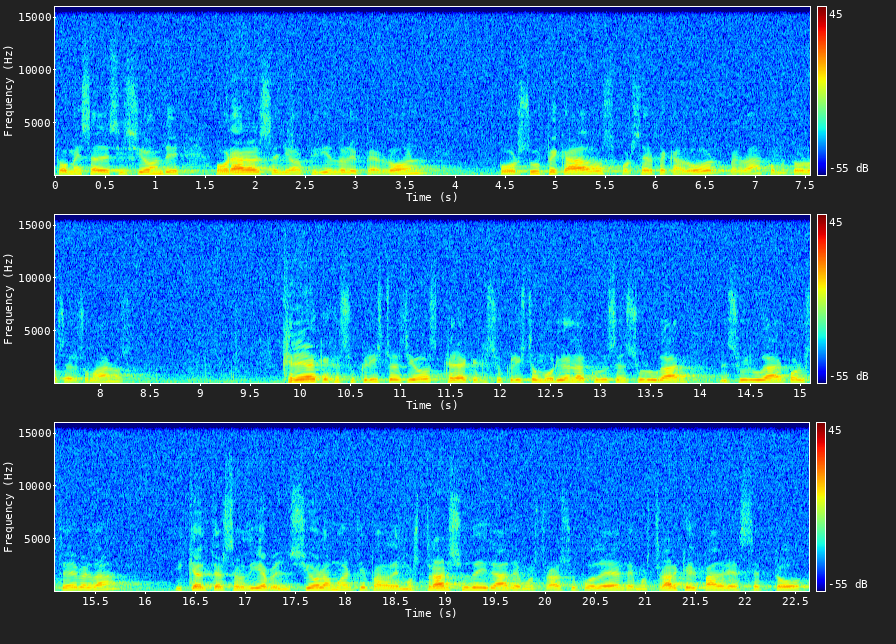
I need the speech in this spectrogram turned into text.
Tome esa decisión de orar al Señor pidiéndole perdón por sus pecados, por ser pecador, ¿verdad? Como todos los seres humanos. Crea que Jesucristo es Dios, crea que Jesucristo murió en la cruz en su lugar, en su lugar por usted, ¿verdad? Y que al tercer día venció la muerte para demostrar su deidad, demostrar su poder, demostrar que el Padre aceptó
